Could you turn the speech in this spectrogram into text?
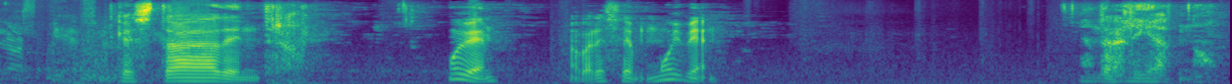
Los pies. Que está dentro. Muy bien, me parece muy bien. En realidad no.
